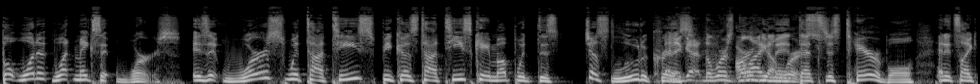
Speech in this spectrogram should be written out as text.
But what what makes it worse? Is it worse with Tatis because Tatis came up with this just ludicrous got- the worst- the argument that's just terrible, and it's like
